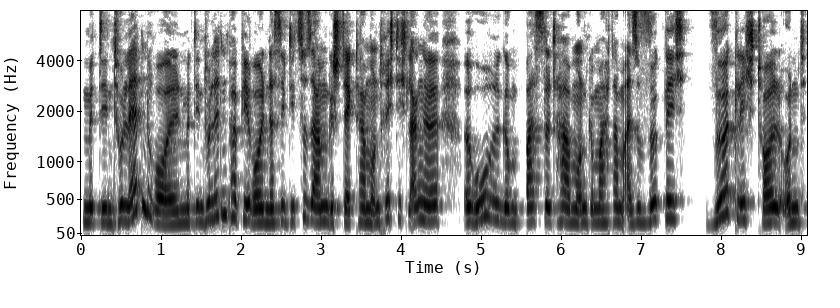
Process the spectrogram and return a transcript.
mit den Toilettenrollen, mit den Toilettenpapierrollen, dass sie die zusammengesteckt haben und richtig lange Rohre gebastelt haben und gemacht haben. Also wirklich, wirklich toll. Und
